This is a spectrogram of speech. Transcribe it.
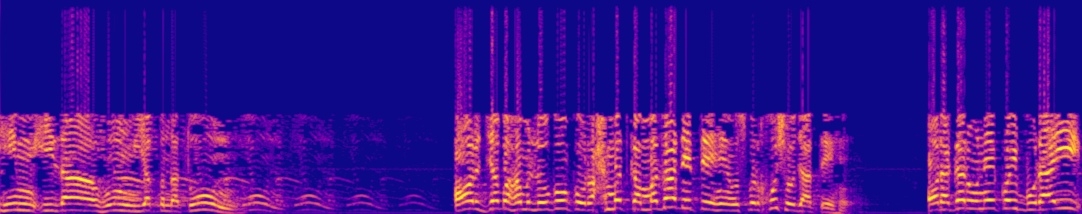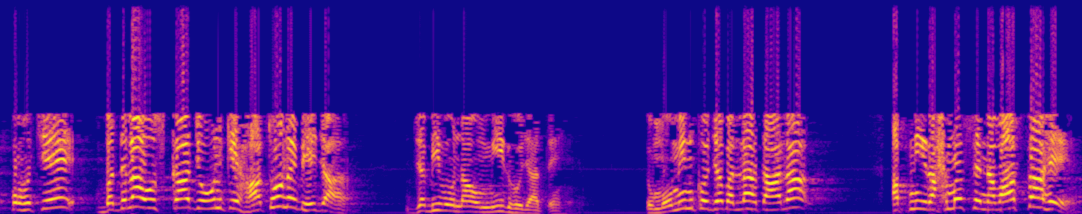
ہم ادا ہم یک اور جب ہم لوگوں کو رحمت کا مزہ دیتے ہیں، اس پر خوش ہو جاتے ہیں۔ اور اگر انہیں کوئی برائی پہنچے بدلا اس کا جو ان کے ہاتھوں نے بھیجا، جب ہی وہ نا امید ہو جاتے ہیں۔ تو مومن کو جب اللہ تعالی اپنی رحمت سے نوازتا ہے،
